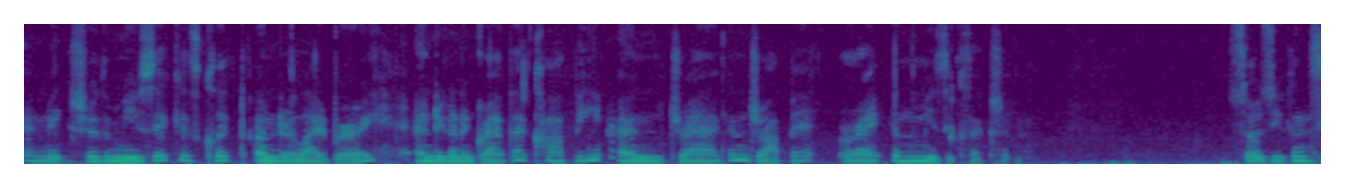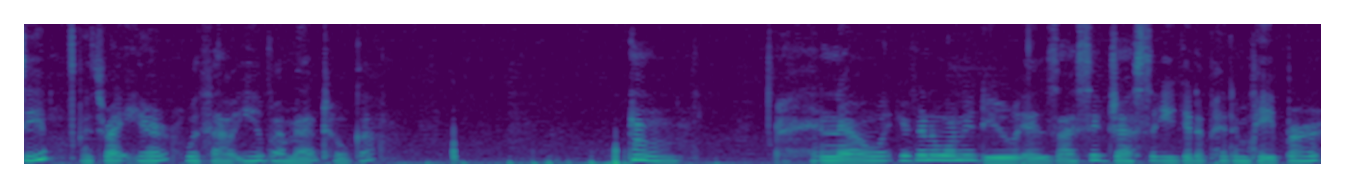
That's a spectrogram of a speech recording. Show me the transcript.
and make sure the music is clicked under library and you're going to grab that copy and drag and drop it right in the music section. So as you can see, it's right here, Without You by Matt Toka. And now what you're going to want to do is I suggest that you get a pen and paper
